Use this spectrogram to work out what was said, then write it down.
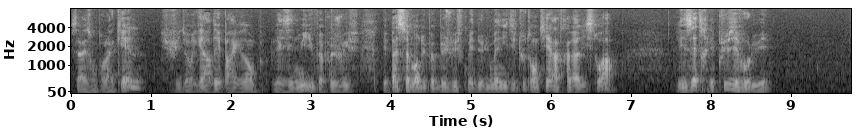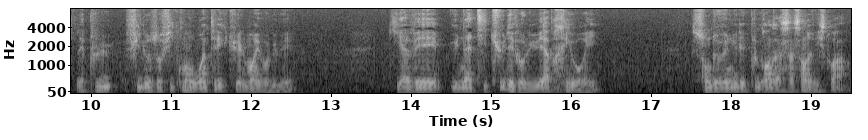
C'est la raison pour laquelle il suffit de regarder par exemple les ennemis du peuple juif, mais pas seulement du peuple juif, mais de l'humanité tout entière à travers l'histoire. Les êtres les plus évolués, les plus philosophiquement ou intellectuellement évolués, qui avaient une attitude évoluée a priori, sont devenus les plus grands assassins de l'histoire.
